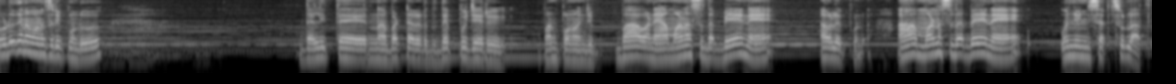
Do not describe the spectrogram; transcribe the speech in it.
ಹುಡುಗನ ಮನಸ್ಸು ಡಿಪ್ಪುಂಡು ದಲಿತನ ಬಟ್ಟ ಹಿಡ್ದು ದೆಪ್ಪುಜೇರು ಪನ್ಪೊಣ ಒಂಜಿ ಭಾವನೆ, ಆ ಮನಸ್ಸದ ಬೇನೆ ಅವಳಿಪ್ಪುಂಡು ಆ ಮನಸ್ಸದ ಬೇನೆ ಒಂಜೊಂಜಿ ಸರ್ತಿ ಸುಳ್ಳಾತು.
